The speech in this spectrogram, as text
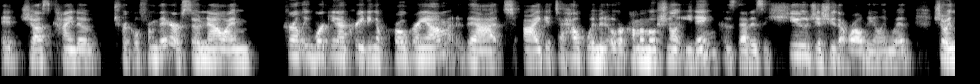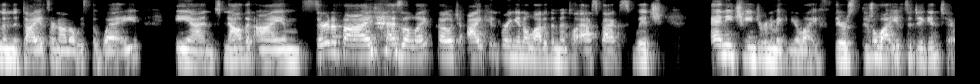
it just kind of trickled from there. So now I'm currently working on creating a program that I get to help women overcome emotional eating because that is a huge issue that we're all dealing with, showing them that diets are not always the way. And now that I am certified as a life coach, I can bring in a lot of the mental aspects, which any change you're going to make in your life, there's there's a lot you have to dig into.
